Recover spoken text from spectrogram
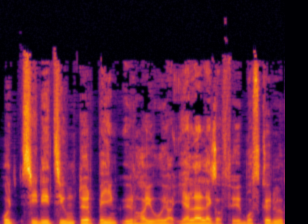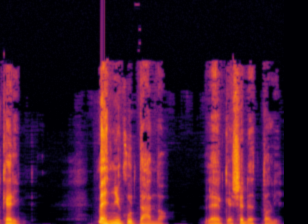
hogy szilícium törpéink űrhajója jelenleg a főbosz körül kering? Menjünk utána, lelkesedett Tali.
